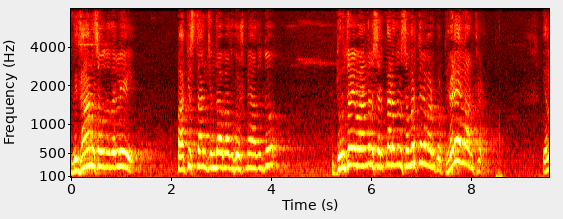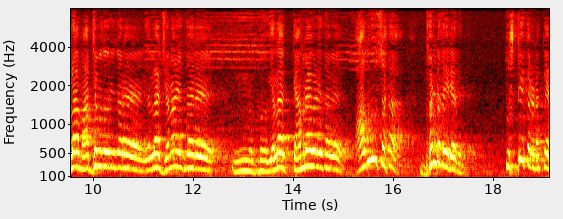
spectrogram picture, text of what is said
ವಿಧಾನಸೌಧದಲ್ಲಿ ಪಾಕಿಸ್ತಾನ್ ಜಿಂದಾಬಾದ್ ಘೋಷಣೆ ಆದದ್ದು ದುರ್ದೈವ ಅಂದರೆ ಸರ್ಕಾರ ಅದನ್ನು ಸಮರ್ಥನೆ ಮಾಡಿಕೊಳ್ತು ಹೇಳೇ ಇಲ್ಲ ಅಂತ ಹೇಳಿ. ಎಲ್ಲ ಮಾಧ್ಯಮದವರಿದ್ದಾರೆ ಎಲ್ಲ ಜನ ಇದ್ದಾರೆ ಎಲ್ಲ ಕ್ಯಾಮ್ರಾಗಳಿದ್ದಾವೆ, ಆದರೂ ಸಹ ಭಂಡ ಧೈರ್ಯದಿಂದ ತುಷ್ಟೀಕರಣಕ್ಕೆ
